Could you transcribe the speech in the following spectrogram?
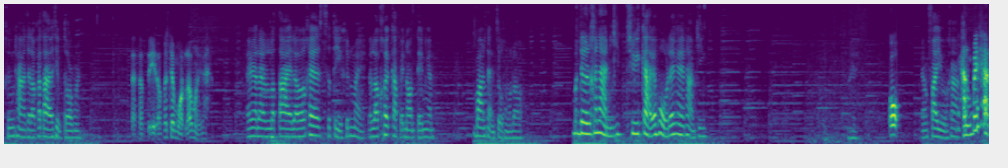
ครึ่งทางแต่เราก็ตายไปสิบตัวมันแต่สติเราก็จะหมดแล้วเหมือนกันไม่เป็นไรเราตายเราก็แค่สติขึ้นใหม่ แล้วเราค่อยกลับไปนอนเต็นท์กัน บ้านแสนสุขของเรา มันเดินขนาดนี้ชีวิตกาดไม่โผล่ได้ไงถามจริง โอ้ยังไฟอยู่ข้างยังไม่ทัน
